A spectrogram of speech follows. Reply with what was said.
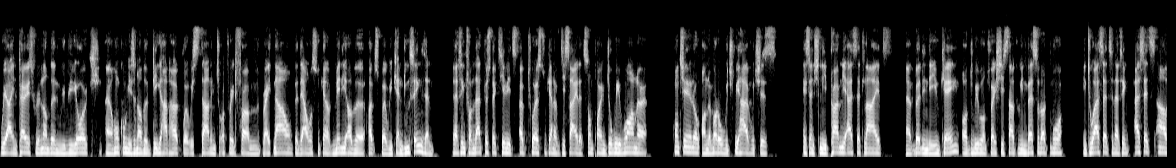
we are in Paris, we're in London, we're in New York. Uh, Hong Kong is another big hard hub where we're starting to operate from right now. But there are also kind of many other hubs where we can do things. And, and I think from that perspective, it's up to us to kind of decide at some point, do we want to continue on the model which we have, which is essentially primarily asset light, uh, but in the UK, or do we want to actually start to invest a lot more into assets? And I think assets are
